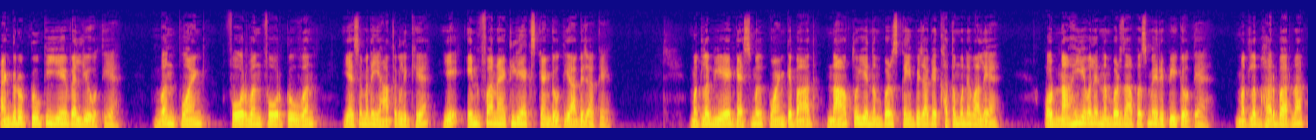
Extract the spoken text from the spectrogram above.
अंडर रूट टू की ये वैल्यू होती है one point four one four two one जैसे मैंने यहाँ तक लिखी है, ये इन्फानाइटली एक्सटेंड होती है आगे जाके। मतलब ये डेसिमल पॉइंट के बाद ना तो ये नंबर्स कहीं पे जाके खत्म होने वाले हैं, और ना ही ये वाले नंबर्स आपस में रिपीट होते हैं। मतलब हर बार ना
